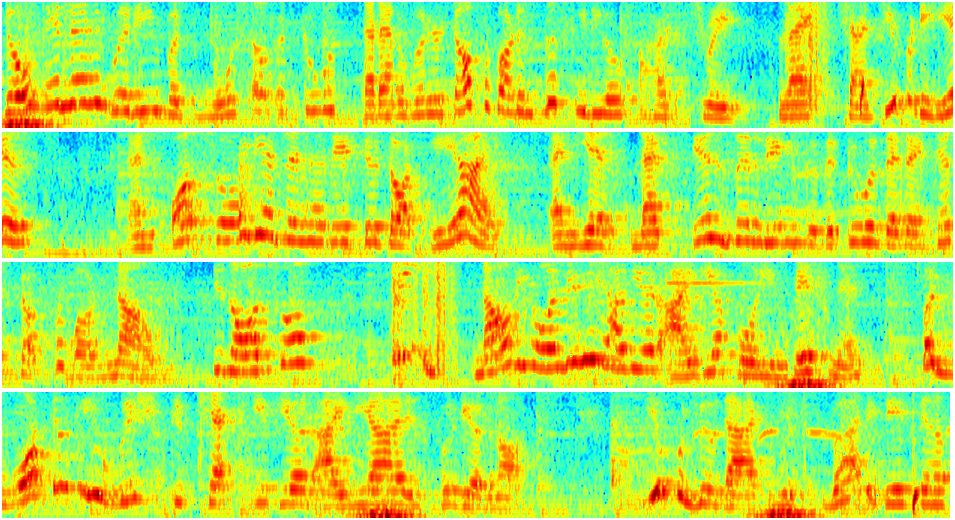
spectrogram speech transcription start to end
Don't tell anybody, but most of the tools that I'm going to talk about in this video are free, like ChatGPT is, and also IdeaGenerator.ai. And yes, that is the link to the tool that I just talked about now. Is also free. Now you already have your idea for your business, but what if you wish to check if your idea is good or not? You could do that with Validator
